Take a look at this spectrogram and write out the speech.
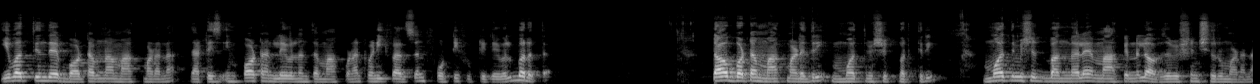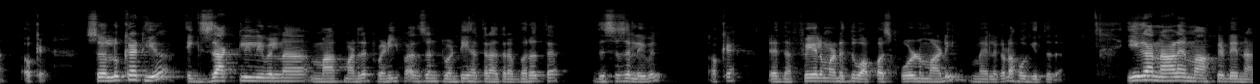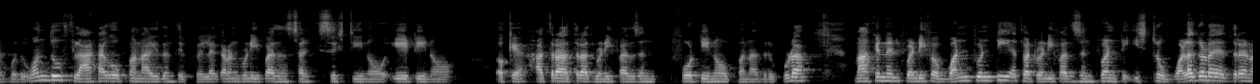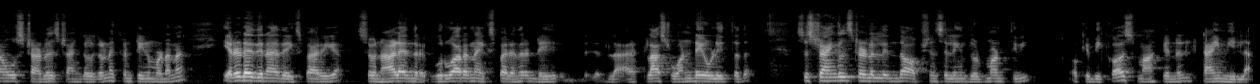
ಇವತ್ತಿಂದ ಬಾಟಮ್ ನಾ ಮಾರ್ಕ್ ಮಾಡೋಣ. ದಟ್ ಈಸ್ ಇಂಪಾರ್ಟೆಂಟ್ ಲೆವೆಲ್ ಅಂತ ಮಾರ್ಕ್ ಮಾಡೋಣ. Twenty thousand forty fifty level ಬರುತ್ತೆ. ಟಾಪ್ ಬಾಟಮ್ ಮಾರ್ಕ್ ಮಾಡಿದ್ರಿ, ಮೂವತ್ತು ನಿಮಿಷಕ್ಕೆ ಬರ್ತೀರಿ. ಮೂವತ್ತು ನಿಮಿಷದ ಬಂದ್ಮೇಲೆ ಮಾರ್ಕೆಟ್ನಲ್ಲಿ ಅಬ್ಸರ್ವೇಷನ್ ಶುರು ಮಾಡೋಣ. Okay so look at here exactly ಲೆವೆಲ್ನ mark ಮಾಡಿದ್ರೆ ಟ್ವೆಂಟಿ ಫೈವ್ ತೌಸಂಡ್ ಟ್ವೆಂಟಿ ಹತ್ರ ಹತ್ರ ಬರುತ್ತೆ. This is a level okay ಇದನ್ನ ಫೇಲ್ ಮಾಡಿದ್ದು ವಾಪಸ್ ಹೋಲ್ಡ್ ಮಾಡಿ, ಮೇಲೆಗಡೆ ಹೋಗಿದ್ದದೆ. ಈಗ ನಾಳೆ ಮಾರ್ಕೆಟ್ ಏನಾಗ್ಬೋದು ಒಂದು ಫ್ಲಾಟ್ ಆಗಿ ಓಪನ್ ಆಗಿದೆ ಅಂತ ತಿಳ್ಕೊಳ್ಳಿ ಅರೌಂಡ್ ಟ್ವೆಂಟಿ ಫೈವ್ ತೌಸಂಡ್ ಸಿಕ್ಸ್ಟೀನೋ ಏಯ್ಟೀನೋ ಓಕೆ ಹತ್ರ ಹತ್ರ ಟ್ವೆಂಟಿ ಫೈವ್ ತೌಸಂಡ್ ಫೋರ್ಟೀನೋ ಓಪನ್ ಆದ್ರೂ ಕೂಡ ಮಾರ್ಕೆಟ್ನಲ್ಲಿ ಟ್ವೆಂಟಿ ಫೈವ್ ಒನ್ ಟ್ವೆಂಟಿ ಅಥವಾ ಟ್ವೆಂಟಿ ಫೈವ್ ತೌಸಂಡ್ ಟ್ವೆಂಟಿ ಇಷ್ಟರ ಒಳಗಡೆ ಇದ್ರೆ ನಾವು ಸ್ಟ್ರಾಡಲ್ ಸ್ಟ್ರಾಂಗಲ್ಗಳನ್ನ ಕಂಟಿನ್ಯೂ ಮಾಡೋಣ. ಎರಡೇ ದಿನ ಇದೆ ಎಕ್ಸ್ಪೈರಿಗೆ ಸೊ ನಾಳೆ ಅಂದ್ರೆ ಗುರುವಾರನ ಎಕ್ಸ್ಪೈರಿ ಅಂದ್ರೆ day at last one day ಉಳಿತದೆ. ಸೊ ಸ್ಟ್ರಾಂಗಲ್ ಸ್ಟ್ರಾಡಲ್ ಇಂದ ಆಪ್ಷನ್ ಸೆಲ್ಲಿಂಗ್ ದುಡ್ಡು ಮಾಡ್ತೀವಿ. ಓಕೆ ಬಿಕಾಸ್ ಮಾರ್ಕೆಟ್ನಲ್ಲಿ ಟೈಮ್ ಇಲ್ಲ.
